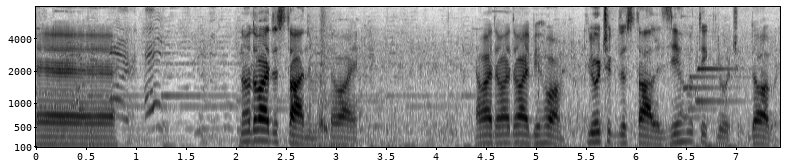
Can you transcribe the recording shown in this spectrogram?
Е... Ну давай достанемо, давай. Давай, давай, давай, бігом. Ключик достали, зігнутий ключик, добре.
